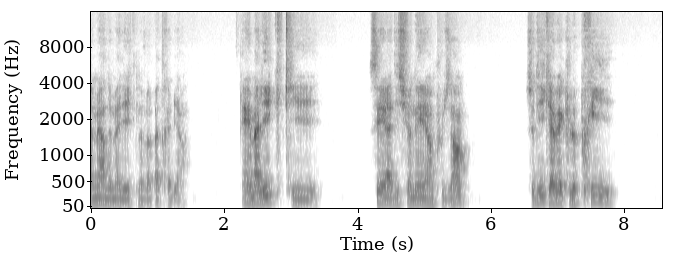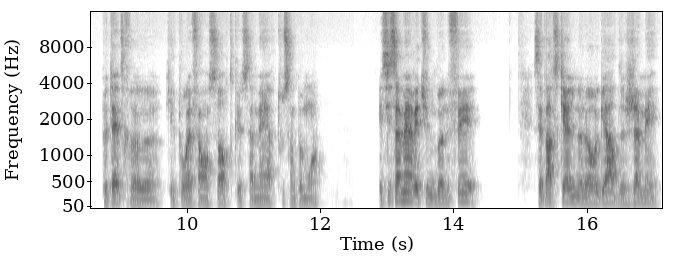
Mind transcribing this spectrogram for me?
La mère de Malik ne va pas très bien. Et Malik, qui s'est additionné un plus un, se dit qu'avec le prix, peut-être euh, qu'il pourrait faire en sorte que sa mère tousse un peu moins. Et si sa mère est une bonne fée, c'est parce qu'elle ne le regarde jamais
